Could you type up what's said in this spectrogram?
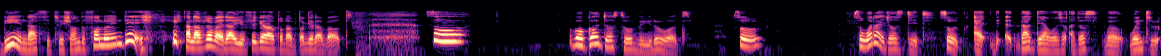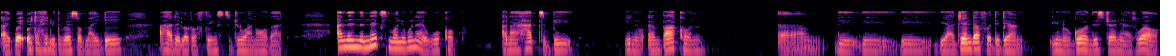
be in that situation the following day and i'm sure by now you figured out what i'm talking about so, but God just told me, you know what? So, so what I just did. So I that day I was I just well went to I went ahead with the rest of my day. I had a lot of things to do and all that. And then the next morning when I woke up and I had to be, you know, embark on um, the, the the the agenda for the day and you know go on this journey as well.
